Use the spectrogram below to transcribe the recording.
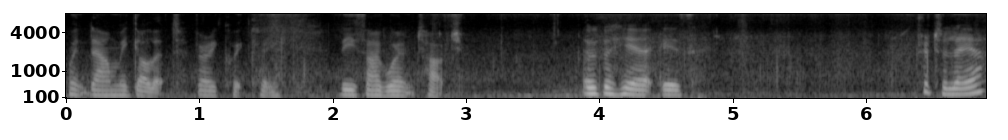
went down my gullet very quickly. These I won't touch. Over here is Triteleia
